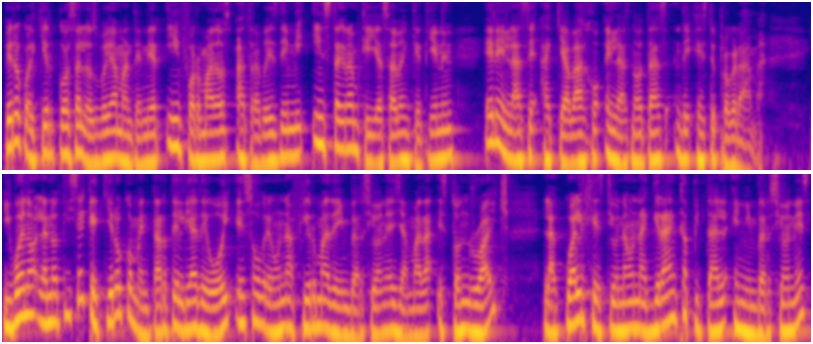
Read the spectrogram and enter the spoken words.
pero cualquier cosa los voy a mantener informados a través de mi Instagram que ya saben que tienen el enlace aquí abajo en las notas de este programa. Y bueno, la noticia que quiero comentarte el día de hoy es sobre una firma de inversiones llamada Stone la cual gestiona una gran capital en inversiones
